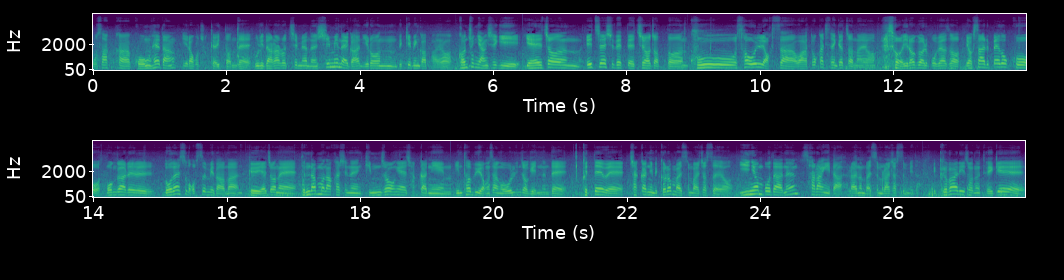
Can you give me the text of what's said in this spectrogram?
오사카 공회당이라고 적혀 있던데 우리나라로 치면은 시민회관 이런 느낌인가 봐요. 건축 양식이 예전 일제시대 때 지어졌던 구 서울 역사와 똑같이 생겼잖아요. 그래서 이런 걸 보면서 역사를 빼놓고 뭔가를 논할 수는 없습니다만 그 예전에 분단문학 하시는 김정혜 작가님 인터뷰 영상을 올린 적이 있는데 그때 왜 작가님이 그런 말씀을 하셨어요. 2년보다는 사랑이다 라는 말씀을 하셨습니다. 그 말이 저는 되게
